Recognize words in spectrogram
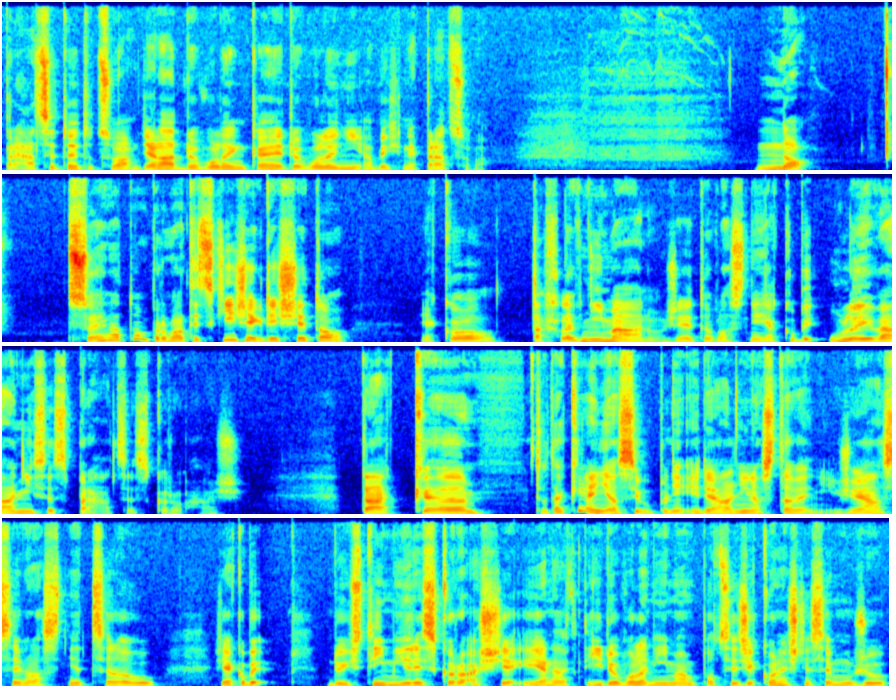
práce to je to, co mám dělat, dovolenka je dovolení, abych nepracoval. No, co je na tom problematický, že když je to jako takhle vnímáno, že je to vlastně jakoby ulejvání se z práce skoro až, tak eh, to taky není asi úplně ideální nastavení, že já si vlastně celou, že jakoby do jisté míry skoro až je, je na té dovolený mám pocit, že konečně se můžu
